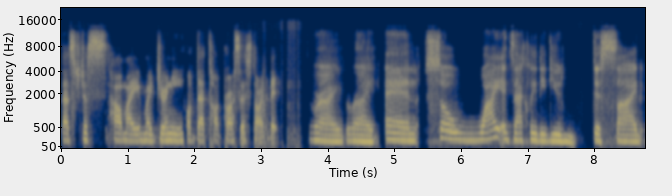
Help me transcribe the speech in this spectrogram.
that's just how my my journey of that thought process started Right, right. And so, why exactly did you decide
